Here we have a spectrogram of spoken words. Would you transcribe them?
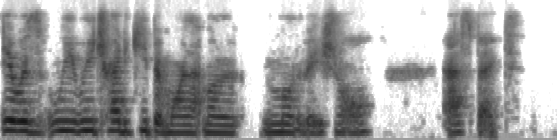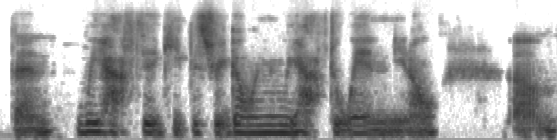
it was we we tried to keep it more that motiv- motivational aspect than we have to keep the streak going and we have to win, you know. Um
